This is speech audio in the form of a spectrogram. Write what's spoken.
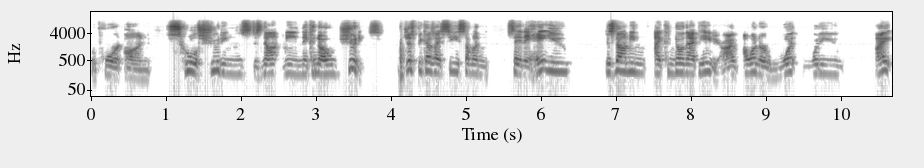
report on school shootings does not mean they condone shootings. Just because I see someone say they hate you does not mean I condone that behavior. I, I wonder what what do you I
